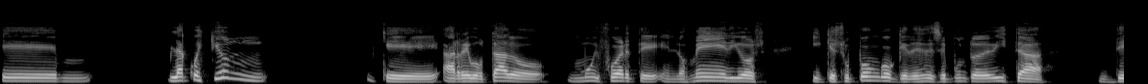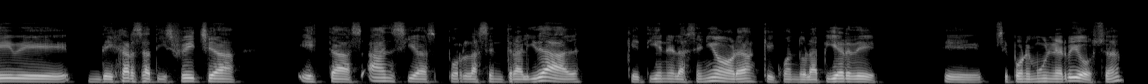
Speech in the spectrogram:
Eh, la cuestión que ha rebotado muy fuerte en los medios y que supongo que desde ese punto de vista debe dejar satisfecha estas ansias por la centralidad que tiene la señora, que cuando la pierde eh, se pone muy nerviosa,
